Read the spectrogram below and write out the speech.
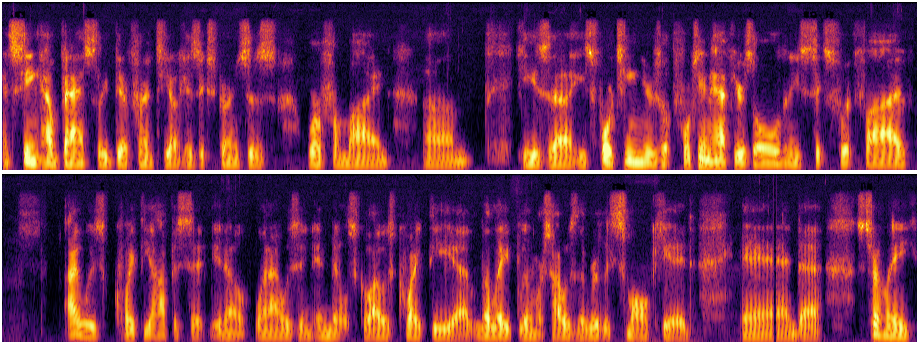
and seeing how vastly different you know his experiences were from mine. Um, he's uh, he's 14 years old, 14 and a half years old, and he's six foot five. I was quite the opposite, you know, when I was in, in middle school. I was quite the uh, the late bloomer, so I was the really small kid, and uh, certainly,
